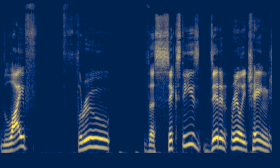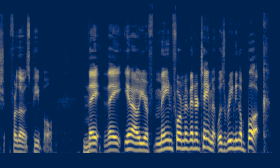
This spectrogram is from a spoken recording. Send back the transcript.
life through the 60s didn't really change for those people. Hmm. They they you know your main form of entertainment was reading a book,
